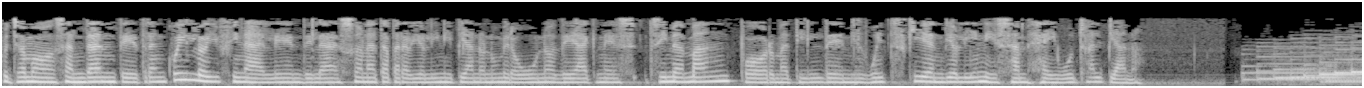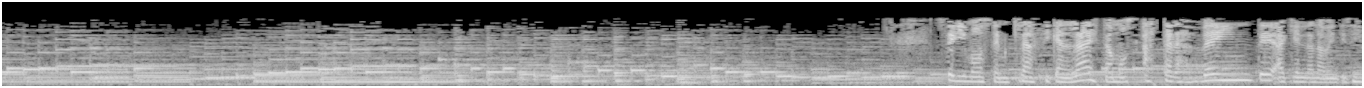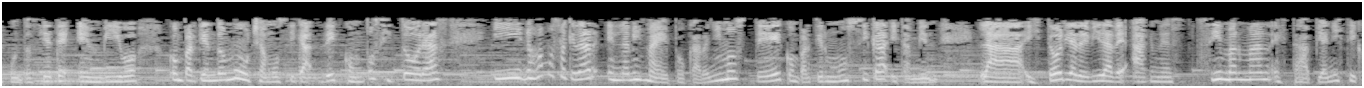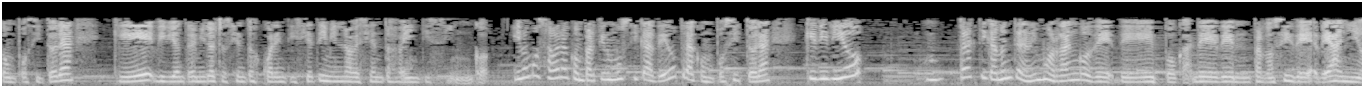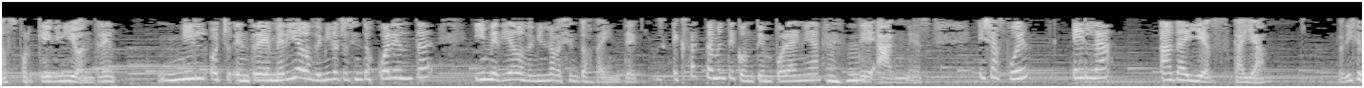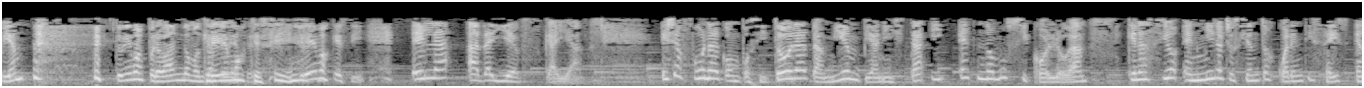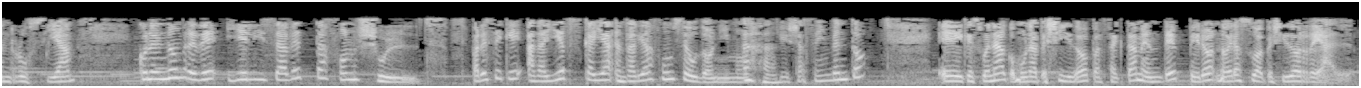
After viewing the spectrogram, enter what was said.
Escuchamos Andante Tranquilo y Finale de la sonata para violín y piano número uno de Agnes Zimmermann por Matilde Milwitsky en violín y Sam Haywood al piano. Seguimos en Clásica en La, estamos hasta las 20 aquí en la 96.7 en vivo, compartiendo mucha música de compositoras y nos vamos a quedar en la misma época. Venimos de compartir música y también la historia de vida de Agnes Zimmermann, esta pianista y compositora que vivió entre 1847 y 1925. Y vamos ahora a compartir música de otra compositora que vivió prácticamente en el mismo rango de, época, de, perdón, sí, de, años, porque vivió entre entre mediados de 1840 y mediados de 1920, exactamente contemporánea de Agnes. Ella fue Ela Adayevskaya. ¿Lo dije bien? Estuvimos probando un montón Creemos que sí. Creemos que sí. Ela Adayevskaya. Ella fue una compositora, también pianista y etnomusicóloga que nació en 1846 en Rusia con el nombre de Yelizaveta von Schultz. Parece que Adayevskaya en realidad fue un seudónimo que ella se inventó, eh, que suena como un apellido perfectamente, pero no era su apellido real.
